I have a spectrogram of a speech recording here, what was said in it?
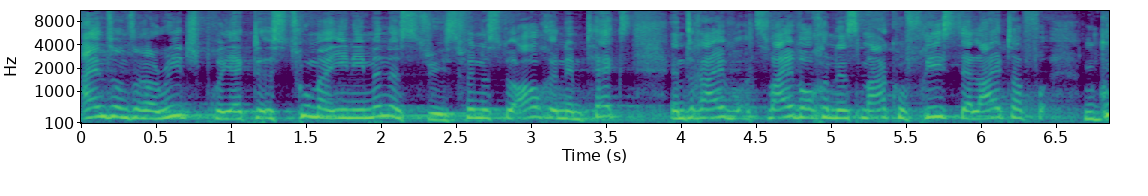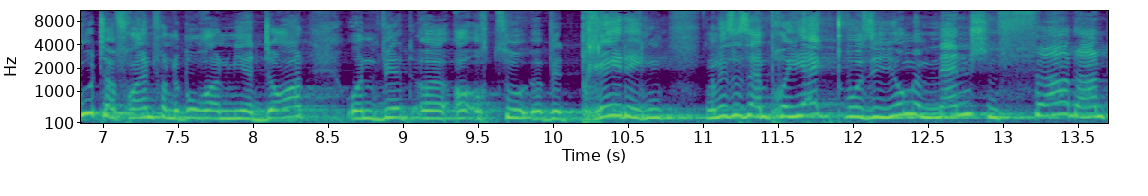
eins unserer Reach-Projekte ist Tumaini Ministries. Findest du auch in dem Text. In drei, zwei Wochen ist Marco Fries, der Leiter, ein guter Freund von Deborah und mir dort und wird äh, auch zu, wird predigen. Und es ist ein Projekt, wo sie junge Menschen fördern,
